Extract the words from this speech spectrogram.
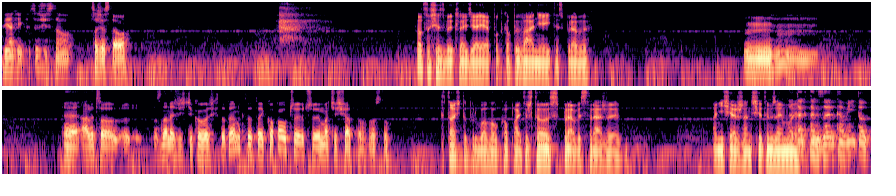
Jakie? Co się stało? Co się stało? To, co się zwykle dzieje, podkopywanie i te sprawy. Mm, Hmm. e, ale co, znaleźliście kogoś, kto ten, kto tutaj kopał, czy, czy macie świadka po prostu? Ktoś tu próbował kopać, zresztą sprawy straży. Pani sierżant się tym zajmuje. Tak, tak, zerkam i to,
